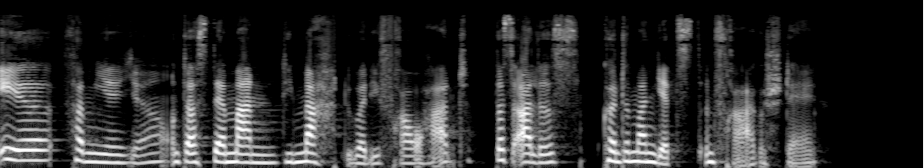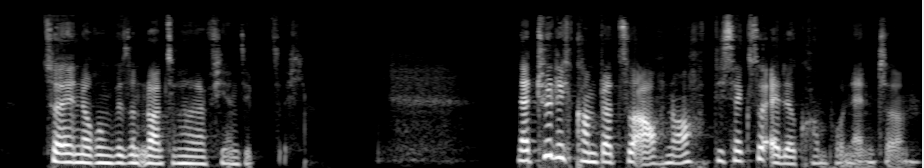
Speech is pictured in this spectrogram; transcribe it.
Ehe, Familie und dass der Mann die Macht über die Frau hat, das alles könnte man jetzt in Frage stellen. Zur Erinnerung, wir sind 1974. Natürlich kommt dazu auch noch die sexuelle Komponente.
